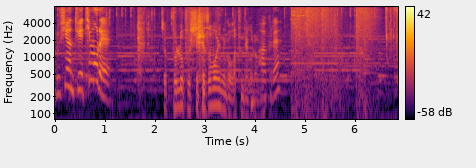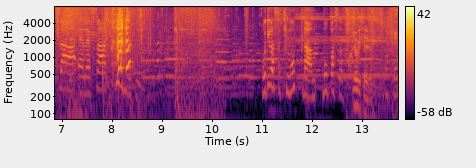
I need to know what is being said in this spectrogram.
루시안 뒤에 티모레 저 블루 부시에 숨어 있는 것 같은데 그러면. 아 그래? 어디 갔어 티모? 나 못 봤어 여기 있어요. 오케이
